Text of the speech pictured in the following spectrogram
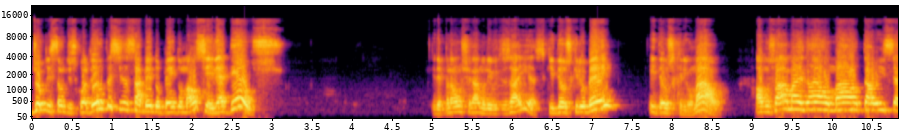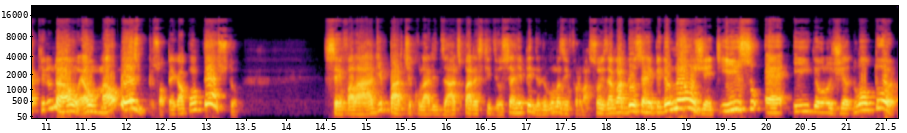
de opção de escolha, Deus não precisa saber do bem e do mal se Ele é Deus. E depois nós vamos chegar no livro de Isaías, que Deus cria o bem e Deus cria o mal. Alguns falam, ah, mas não é o mal, tal, isso e aquilo. Não, é o mal mesmo, só pegar o contexto. Sem falar de particularidades, parece que Deus se arrependeu de algumas informações. Agora, Deus se arrependeu? Não, gente. Isso é ideologia do autor.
